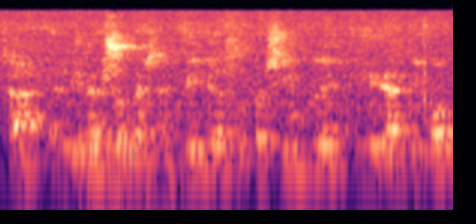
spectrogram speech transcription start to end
O sea, el libro es súper sencillo, súper simple y didáctico,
